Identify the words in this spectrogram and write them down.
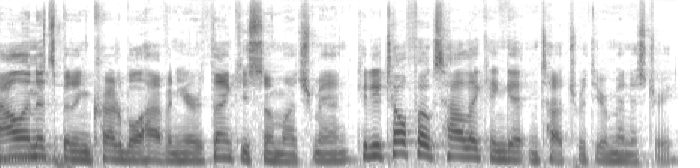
Alan, it's been incredible having you here. Thank you so much, man. Could you tell folks how they can get in touch with your ministry?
